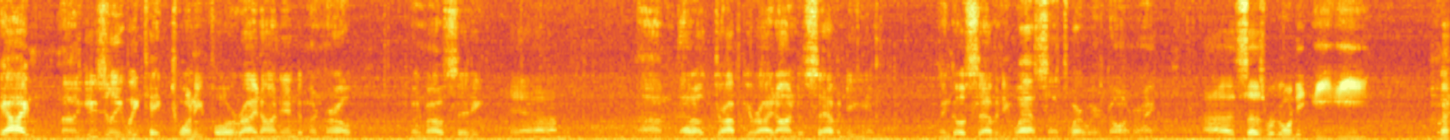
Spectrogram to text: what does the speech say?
Yeah, I uh, usually we take 24 right on into Monroe, Monroe City. Yeah, um, that'll drop you right on to 70 and then go 70 west. That's where we're going, right? uh, it says we're going to EE.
